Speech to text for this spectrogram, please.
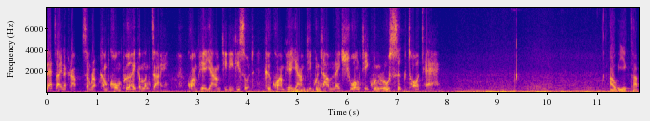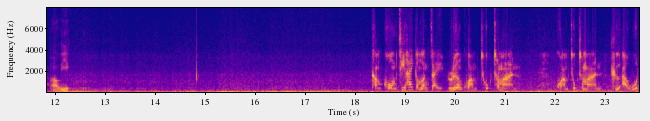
แน่ใจนะครับสำหรับคำคมเพื่อให้กำลังใจ ความพยายามที่ดีที่สุด คือความพยายามที่คุณทำในช่วงที่คุณรู้สึกท้อแท้เอาอีกครับ เอาอีกคำคมที่ให้กำลังใจเรื่องความทุกข์ทรมาน ความทุกข์ทรมานคืออาวุธ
